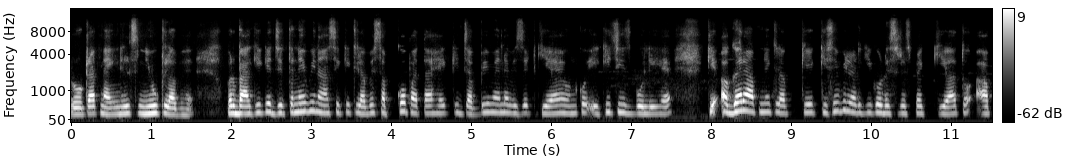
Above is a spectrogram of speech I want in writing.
Rotaract Nine Hills new club है पर बाकी के जितने भी नासिक के क्लब है सबको पता है कि जब भी मैंने विज़िट किया है उनको एक ही चीज़ बोली है कि अगर आपने क्लब के किसी भी लड़की को डिसरिस्पेक्ट किया तो आप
